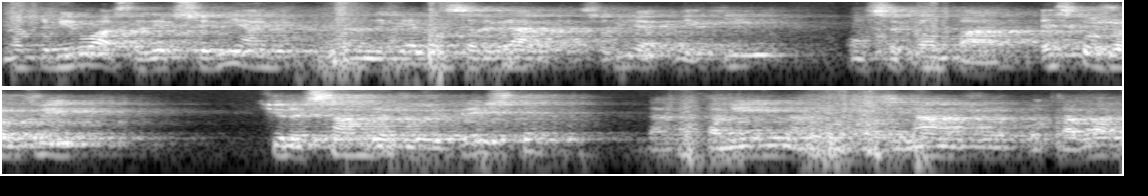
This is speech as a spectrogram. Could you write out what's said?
Notre miroir, c'est-à-dire celui dans lequel on se regarde, celui avec qui on se compare. Est-ce qu'aujourd'hui, tu ressembles à Jésus-Christ dans ta famille, dans ton voisinage, au travail?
